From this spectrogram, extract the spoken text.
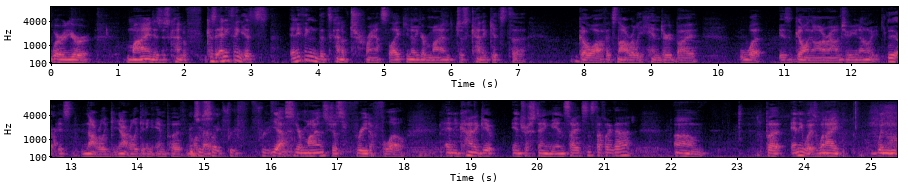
where your mind is just kind of because anything it's anything that's kind of trance like you know your mind just kind of gets to go off it's not really hindered by what is going on around you you know Yeah. it's not really you're not really getting input It's just that, like free, free. yes flowing. your mind's just free to flow and you kind of get interesting insights and stuff like that um, but anyways when i when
